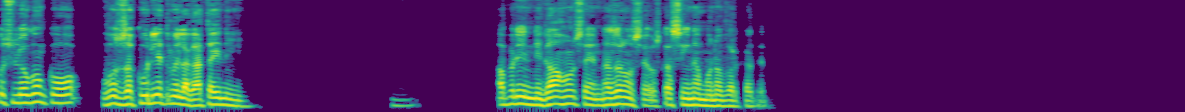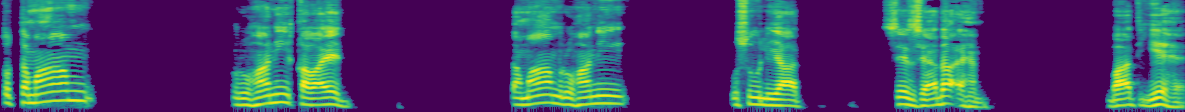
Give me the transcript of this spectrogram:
کچھ لوگوں کو وہ ذکوریت میں لگاتا ہی نہیں اپنی نگاہوں سے نظروں سے اس کا سینہ منور کر دیتا تو تمام روحانی قواعد تمام روحانی اصولیات سے زیادہ اہم بات یہ ہے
